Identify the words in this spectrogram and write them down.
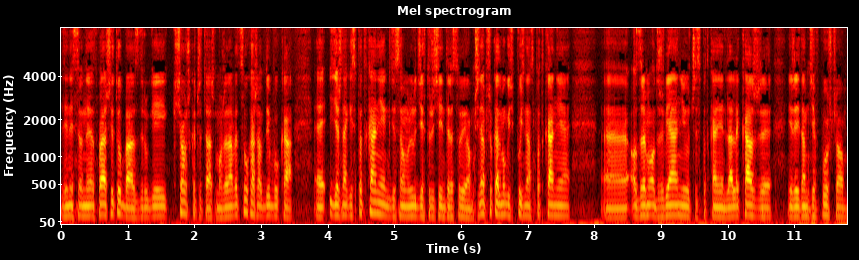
z jednej strony odpalasz YouTube'a, z drugiej książkę czytasz, może nawet słuchasz audiobooka, e, idziesz na jakieś spotkanie, gdzie są ludzie, którzy Cię interesują. Czyli na przykład mógłbyś pójść na spotkanie e, o zdrowym odżywianiu, czy spotkanie dla lekarzy, jeżeli tam Cię wpuszczą.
